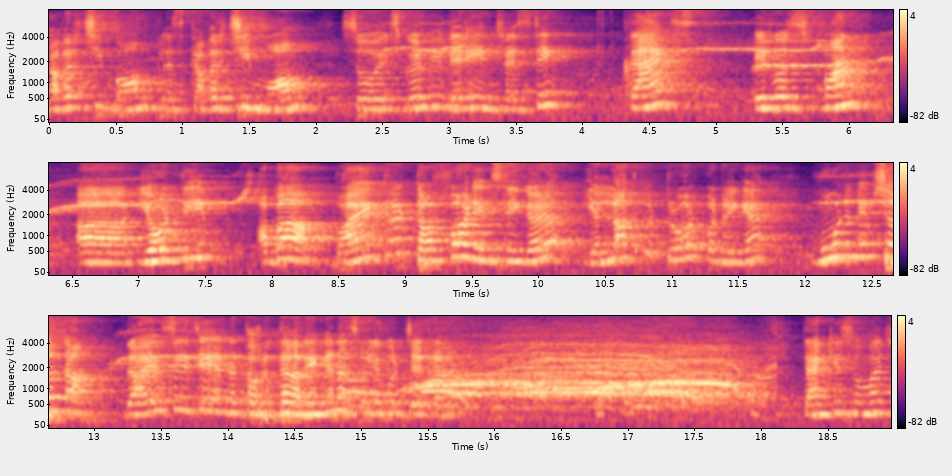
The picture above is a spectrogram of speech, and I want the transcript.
கவர்ச்சி பாம் ப்ளஸ் கவர்ச்சி mom so it's going be very interesting thanks it was fun your team அப்பா பயங்கர டஃப் ஆடியன்ஸ் நீங்கள் எல்லாத்துக்கும் ட்ரோல் பண்ணுறீங்க மூணு நிமிஷம் தான். தயவு செஞ்சு என்னை துரத்தாதீங்க. நான் சொல்லி முடிச்சிடுறேன். Thank you so much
